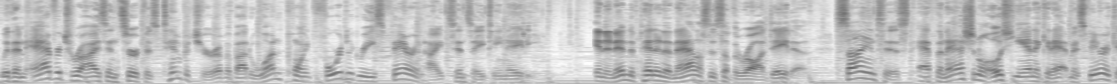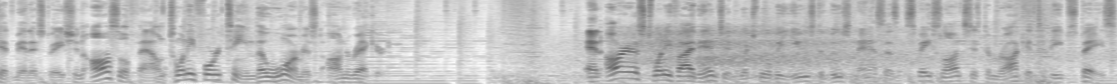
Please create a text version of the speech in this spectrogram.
with an average rise in surface temperature of about 1.4 degrees Fahrenheit since 1880. In an independent analysis of the raw data, scientists at the National Oceanic and Atmospheric Administration also found 2014 the warmest on record. An RS-25 engine, which will be used to boost NASA's Space Launch System rocket to deep space,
